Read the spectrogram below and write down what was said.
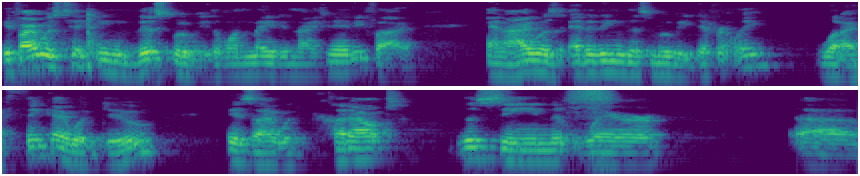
if I was taking this movie, the one made in 1985, and I was editing this movie differently, what I think I would do is I would cut out the scene where uh,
